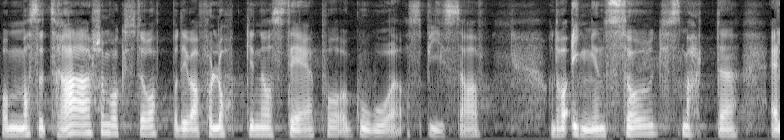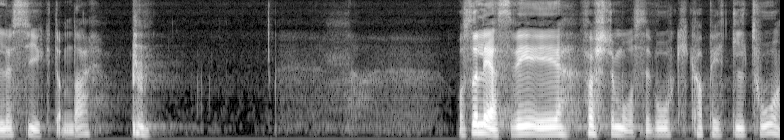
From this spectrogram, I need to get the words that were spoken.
og masse trær som vokste opp. og De var forlokkende å se på og gode å spise av. Og Det var ingen sorg, smerte eller sykdom der. Og så leser vi i Første Mosebok kapittel 2.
